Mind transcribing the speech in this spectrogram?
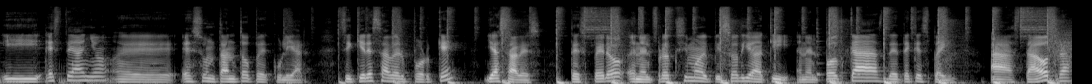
Y este año eh, es un tanto peculiar. Si quieres saber por qué, ya sabes, te espero en el próximo episodio aquí, en el podcast de Tech Spain. Hasta otra.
